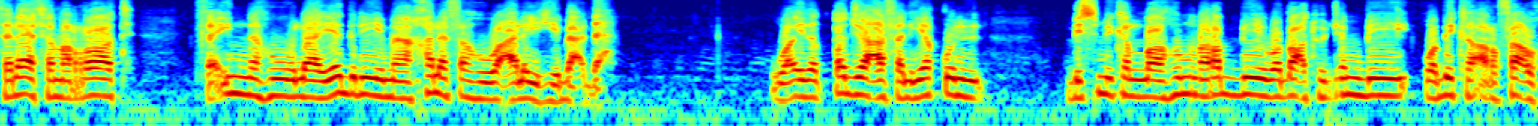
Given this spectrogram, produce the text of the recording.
ثلاث مرات فإنه لا يدري ما خلفه عليه بعده. وإذا اضطجع فليقل باسمك اللهم ربي وضعت جنبي وبك أرفعه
